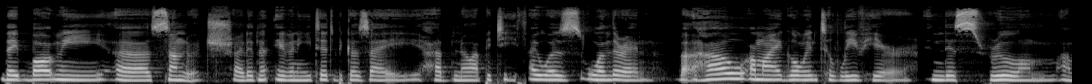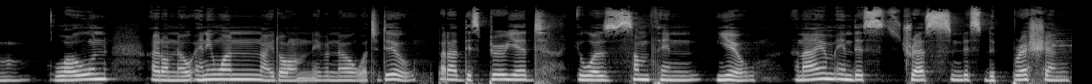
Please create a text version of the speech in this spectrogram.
they bought me a sandwich. I didn't even eat it because I had no appetite. I was wondering, but how am I going to live here in this room? I'm alone. I don't know anyone. I don't even know what to do. But at this period, it was something new. And I am in this stress, in this depression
